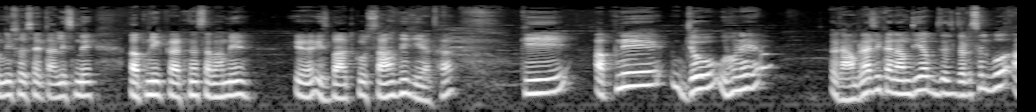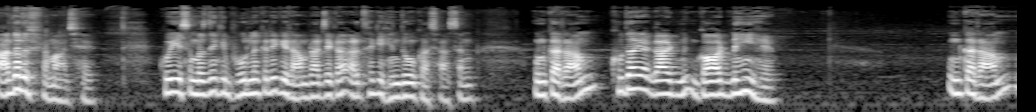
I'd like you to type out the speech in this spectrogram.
उन्नीस सौ सैंतालीस में अपनी प्रार्थना सभा में इस बात को साफ़ भी किया था कि अपने जो उन्होंने राम राज्य का नाम दिया दरअसल वो आदर्श समाज है। कोई ये समझने की भूल न करे कि राम राज्य का अर्थ है कि हिंदुओं का शासन। उनका राम खुदा या गॉड गॉड नहीं है। उनका राम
